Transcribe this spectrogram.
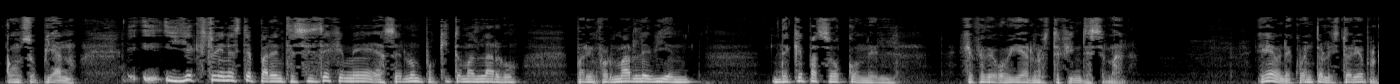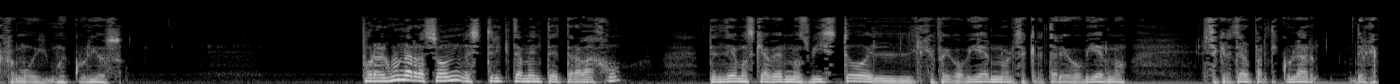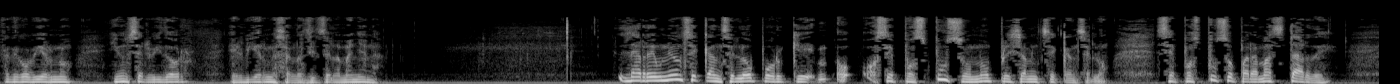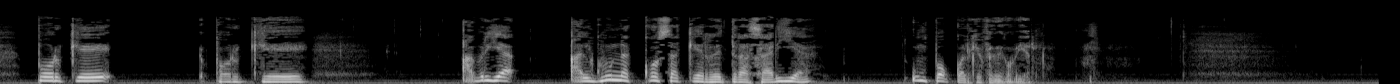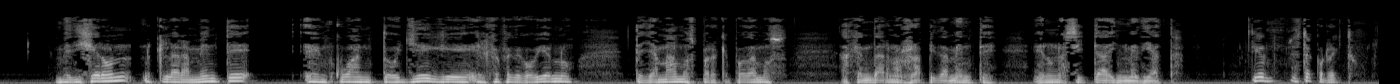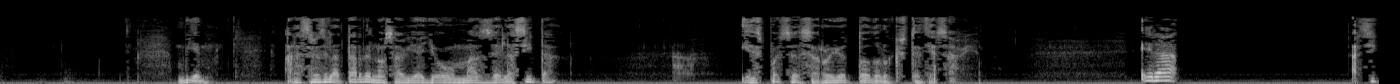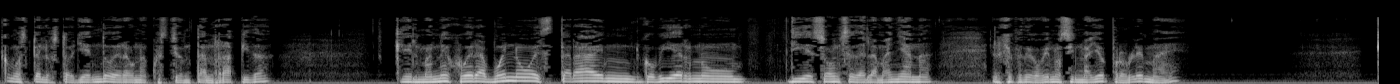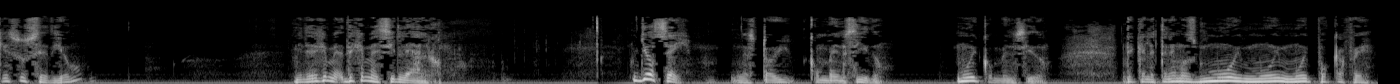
con su piano. Y, ya que estoy en este paréntesis, déjeme hacerlo un poquito más largo para informarle bien de qué pasó con el jefe de gobierno este fin de semana. Le cuento la historia porque fue muy, muy curioso. Por alguna razón estrictamente de trabajo, tendríamos que habernos visto el jefe de gobierno, el secretario de gobierno, el secretario particular del jefe de gobierno y un servidor el viernes a las 10 de la mañana. La reunión se canceló porque, o, se pospuso, no precisamente se canceló, se pospuso para más tarde porque, porque habría alguna cosa que retrasaría un poco al jefe de gobierno. Me dijeron claramente, en cuanto llegue el jefe de gobierno, te llamamos para que podamos agendarnos rápidamente en una cita inmediata. está correcto. Bien, a las tres de la tarde no sabía yo más de la cita y después se desarrolló todo lo que usted ya sabe. Era, así como usted lo está oyendo, era una cuestión tan rápida que el manejo era bueno, estará en gobierno 10, 11 de la mañana el jefe de gobierno sin mayor problema, ¿eh? ¿Qué sucedió? Mire, déjeme, déjeme decirle algo. Yo sé, estoy convencido, muy convencido, de que le tenemos muy, muy, muy poca fe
